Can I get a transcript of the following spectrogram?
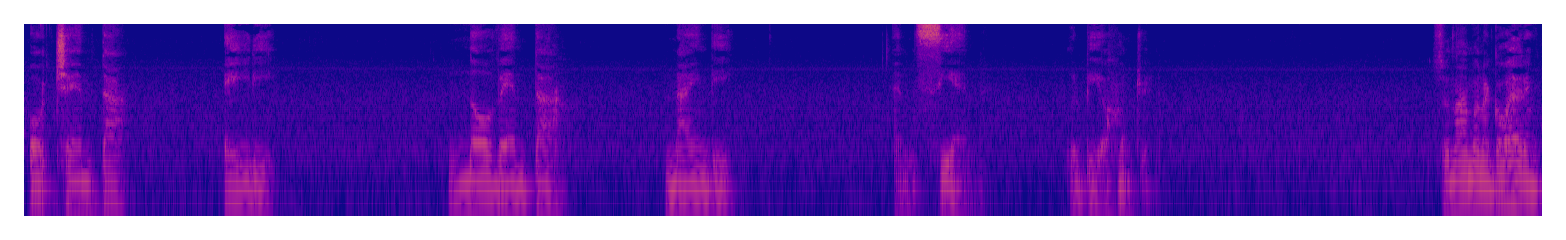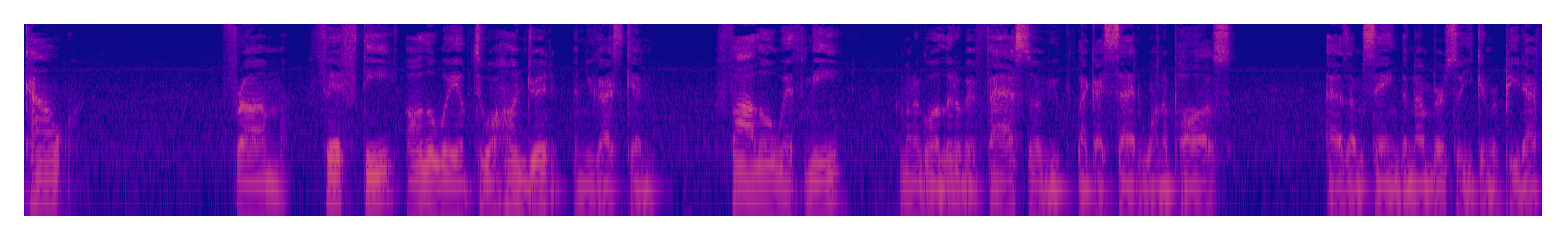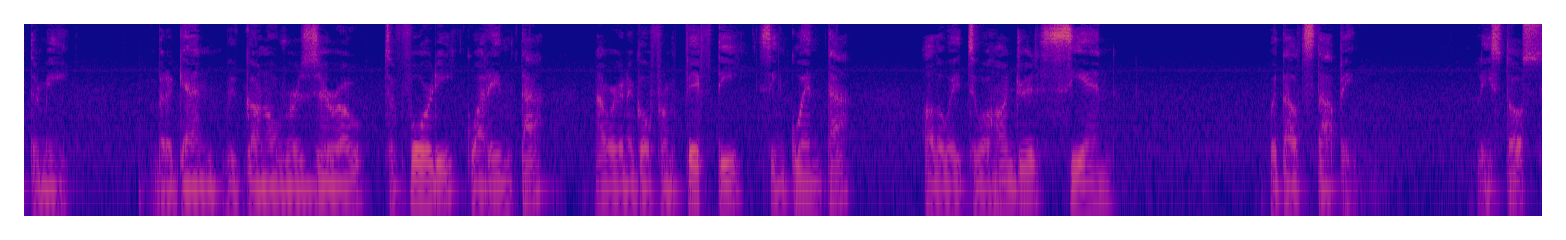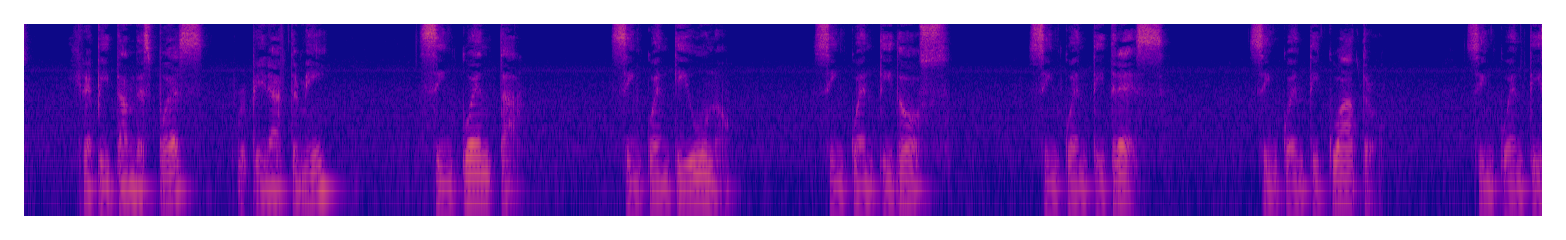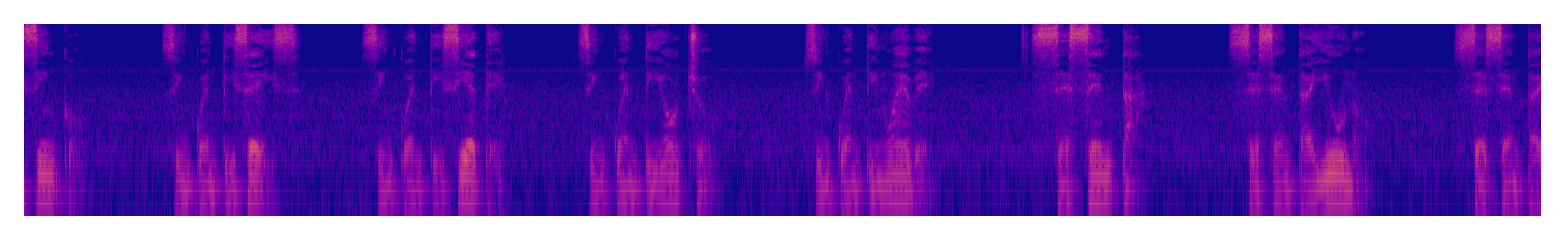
80, 80, 90, 90, and 100 would be 100. So now I'm going to go ahead and count from 50 all the way up to 100 and you guys can follow with me. I'm going to go a little bit fast so if you like I said want to pause as I'm saying the numbers so you can repeat after me. But again, we've gone over 0 to 40, 40. Now we're going to go from 50, 50, all the way to 100, 100, without stopping. ¿Listos? Repitan después. Repeat after me. cincuenta, cincuenta y uno, cincuenta y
